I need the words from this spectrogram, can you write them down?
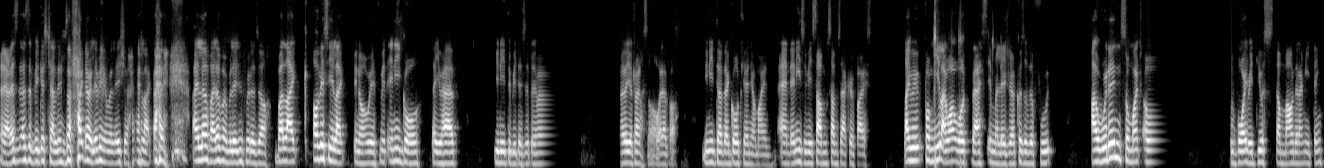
yeah, that's that's the biggest challenge. The fact that we're living in Malaysia and like I, I love I love my Malaysian food as well. But like obviously like you know with with any goal that you have, you need to be disciplined. Whether you're trying to or whatever, you need to have that goal clear in your mind, and there needs to be some some sacrifice. Like we, for me, like what worked best in Malaysia because of the food, I wouldn't so much avoid reduce the amount that I'm eating.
